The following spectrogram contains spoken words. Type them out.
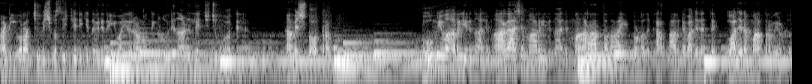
അടിയുറച്ച് വിശ്വസിച്ചിരിക്കുന്ന ഒരു ദൈവവൈതലാണോ നിങ്ങൾ ഒരു നാളും ലജ്ജിച്ചു പോകത്തില്ല. ആമേ സ്തോത്രം. ഭൂമി മാറിയിരുന്നാലും ആകാശം മാറിയിരുന്നാലും മാറാത്തതായിട്ടുള്ളത് കർത്താവിന്റെ വചനത്തെ വചനം മാത്രമേ ഉള്ളൂ.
